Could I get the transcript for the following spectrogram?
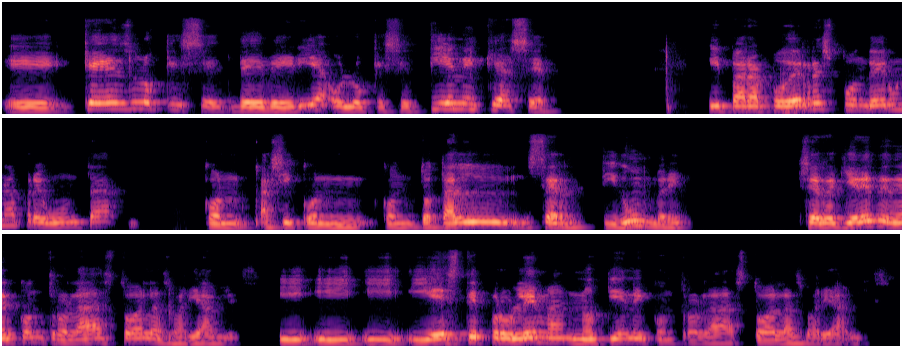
eh, ¿qué es lo que se debería o lo que se tiene que hacer? Y para poder responder una pregunta con, así con, con total certidumbre, se requiere tener controladas todas las variables y, y, y, y, este problema no tiene controladas todas las variables.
